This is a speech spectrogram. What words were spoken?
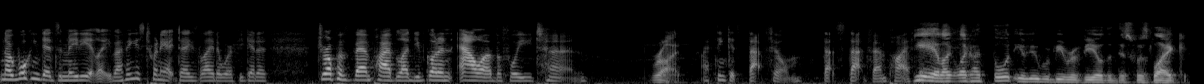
no, Walking Dead's immediately, but I think it's 28 days later where if you get a drop of vampire blood, you've got an hour before you turn. right? I think it's that film. That's that vampire thing. Yeah, like like I thought it, it would be revealed that this was like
